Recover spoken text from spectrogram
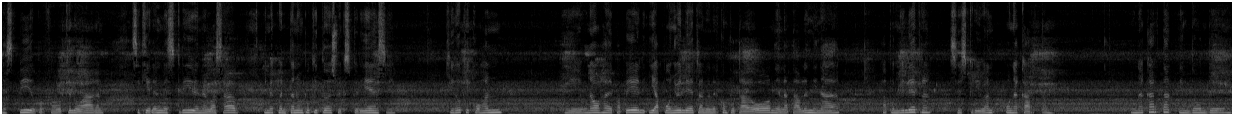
les pido por favor que lo hagan, si quieren me escriben al WhatsApp y me cuentan un poquito de su experiencia. Quiero que cojan eh, una hoja de papel y a puño y letra, no en el computador, ni en la tablet, ni nada. A puño y letra se escriban una carta. Una carta en donde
